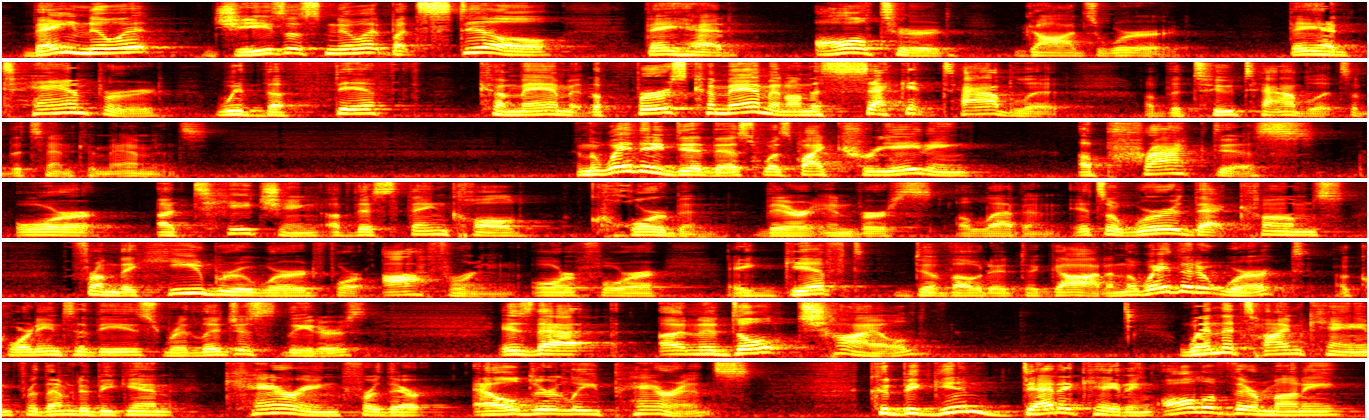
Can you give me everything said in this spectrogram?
They knew it, Jesus knew it, but still they had altered God's word. They had tampered with the fifth commandment, the first commandment on the second tablet of the two tablets of the Ten Commandments. And the way they did this was by creating a practice or a teaching of this thing called Corban there in verse 11. It's a word that comes from the Hebrew word for offering or for a gift devoted to God. And the way that it worked, according to these religious leaders, is that an adult child, when the time came for them to begin caring for their elderly parents, could begin dedicating all of their money,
